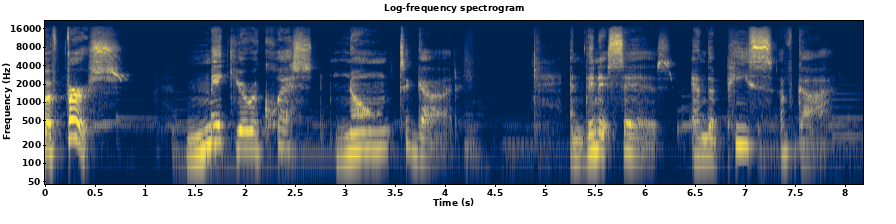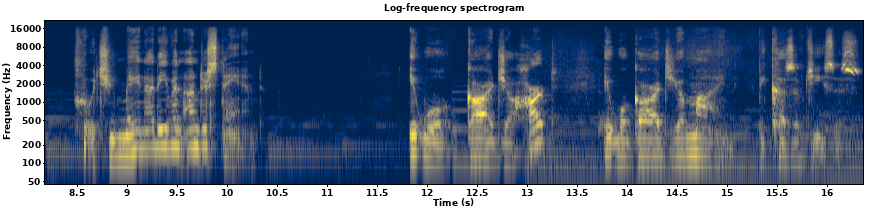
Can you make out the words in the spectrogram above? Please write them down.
But first, make your request known to God. And then it says, and the peace of God, which you may not even understand, it will guard your heart, it will guard your mind because of Jesus.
